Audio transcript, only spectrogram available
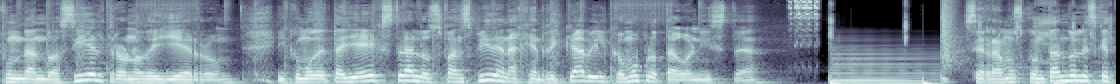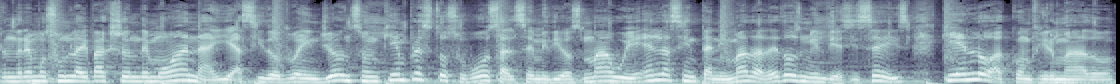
fundando así el Trono de Hierro. Y como detalle extra, los fans piden a Henry Cavill como protagonista. Cerramos contándoles que tendremos un live action de Moana y ha sido Dwayne Johnson quien prestó su voz al semidios Maui en la cinta animada de 2016, quien lo ha confirmado,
